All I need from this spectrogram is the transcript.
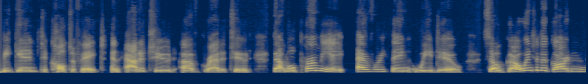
begin to cultivate an attitude of gratitude that will permeate everything we do. So go into the garden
